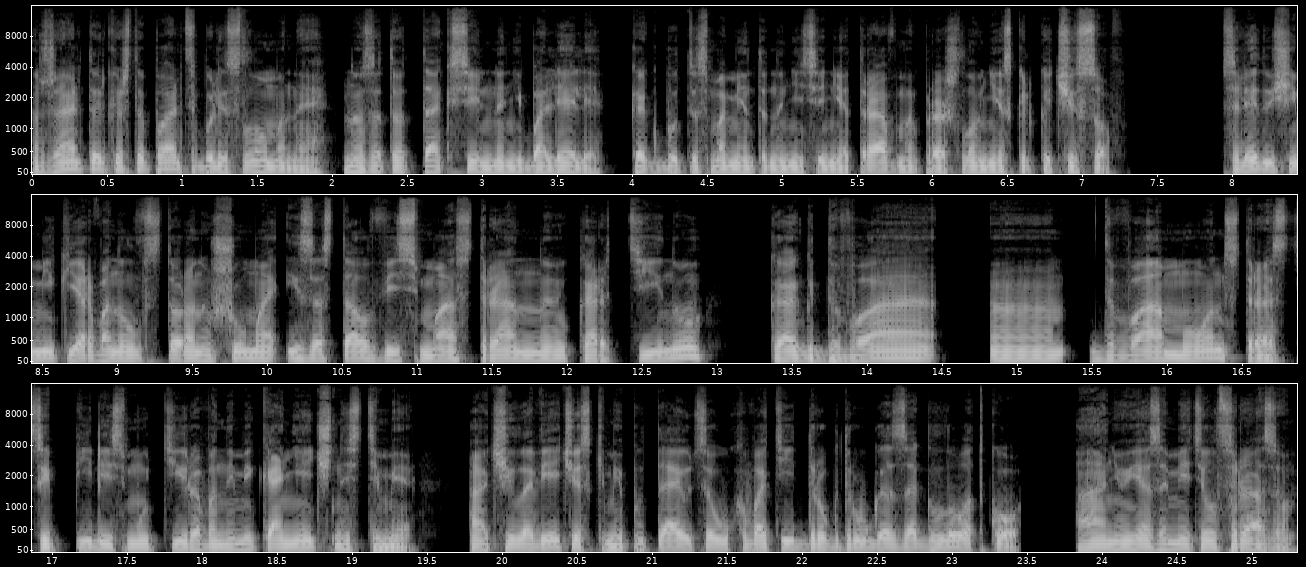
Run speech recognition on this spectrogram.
Жаль только, что пальцы были сломаны, но зато так сильно не болели, как будто с момента нанесения травмы прошло несколько часов. В следующий миг я рванул в сторону шума и застал весьма странную картину, как два... Э, два монстра сцепились мутированными конечностями, а человеческими пытаются ухватить друг друга за глотку. Аню я заметил сразу,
